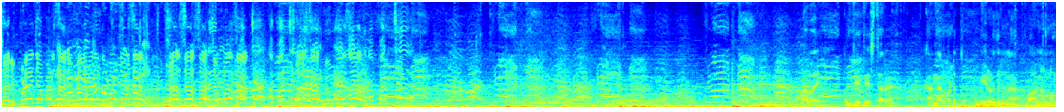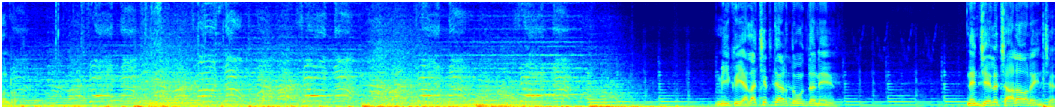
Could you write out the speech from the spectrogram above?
సార్ ఇప్పుడే చెప్పండి సార్? ఎమ్మెల్యే గారు ఎందుకు పొడిచారు సార్ సార్ సార్ సార్ చెప్పాలి సార్. మిమ్మల్ని. బాబాయ్ కొంచెం తీస్తారా? కంగారు పడద్దు. మీరు వదిలిన వాళ్ళని వదలరు మీకు ఎలా చెప్తే అర్థం అవుద్దని నేను జైల్లో చాలా ఆలోచించా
